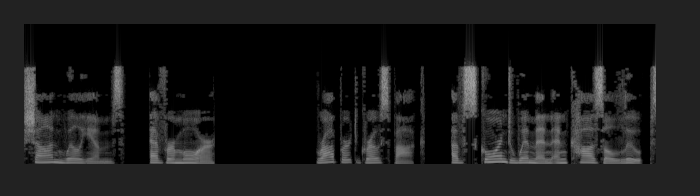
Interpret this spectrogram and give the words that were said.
Sean Williams, Evermore. Robert Grossbach, Of Scorned Women and Causal Loops.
